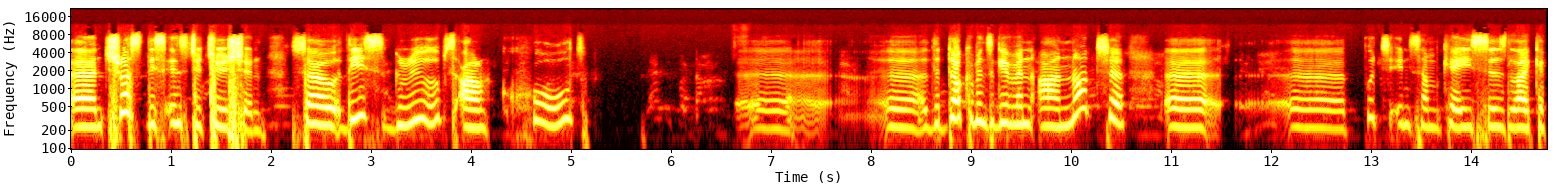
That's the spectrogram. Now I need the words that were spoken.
and trust this institution. So these groups are called uh, uh, the documents given are not uh, put in some cases like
